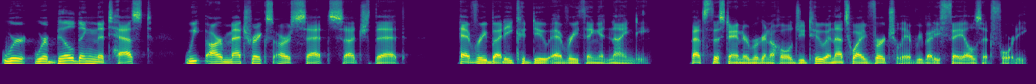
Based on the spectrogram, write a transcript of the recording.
we're we're building the test. We our metrics are set such that everybody could do everything at 90 that's the standard we're going to hold you to and that's why virtually everybody fails at 40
